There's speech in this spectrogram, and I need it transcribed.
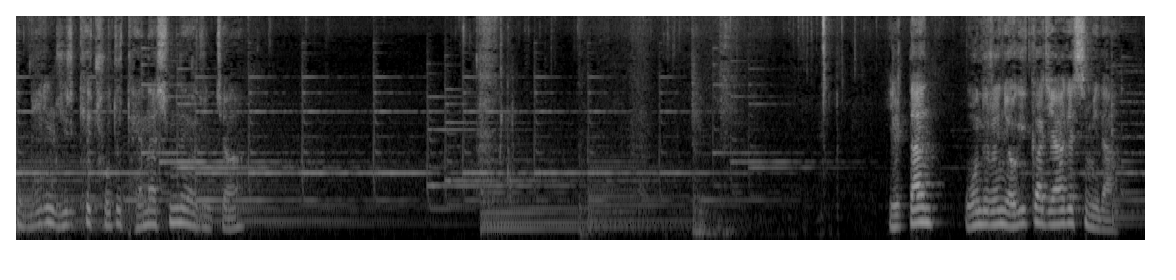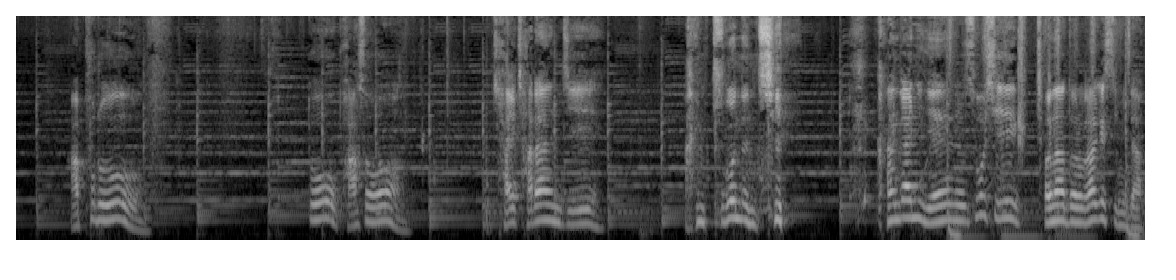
물을 이렇게 줘도 되나 싶네요 진짜. 일단 오늘은 여기까지 하겠습니다. 앞으로 또 봐서 잘 자라는지 아니면 죽었는지 간간히 얘네들 소식 전하도록 하겠습니다.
